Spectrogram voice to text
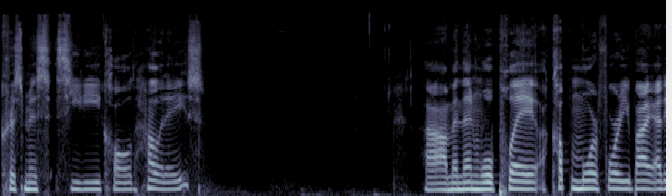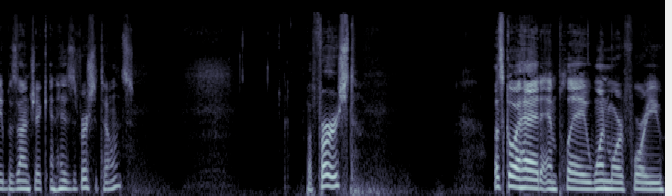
Christmas CD called Holidays. Um, and then we'll play a couple more for you by Eddie Blazonczyk and his Versatones. But first, let's go ahead and play one more for you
